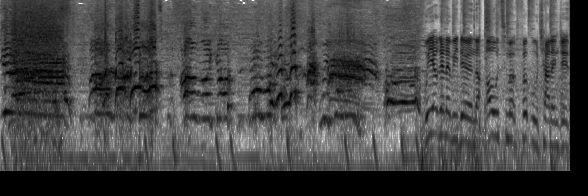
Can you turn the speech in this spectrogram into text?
Yes! Oh my god! Oh my god! Oh my god! We got it! We are going to be doing the ultimate football challenges.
